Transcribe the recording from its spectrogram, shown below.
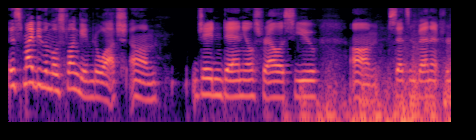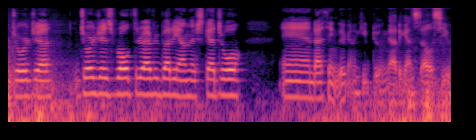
this might be the most fun game to watch. Um, Jayden Daniels for LSU, um, Stetson Bennett for Georgia. Georgia's rolled through everybody on their schedule, and I think they're going to keep doing that against LSU.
